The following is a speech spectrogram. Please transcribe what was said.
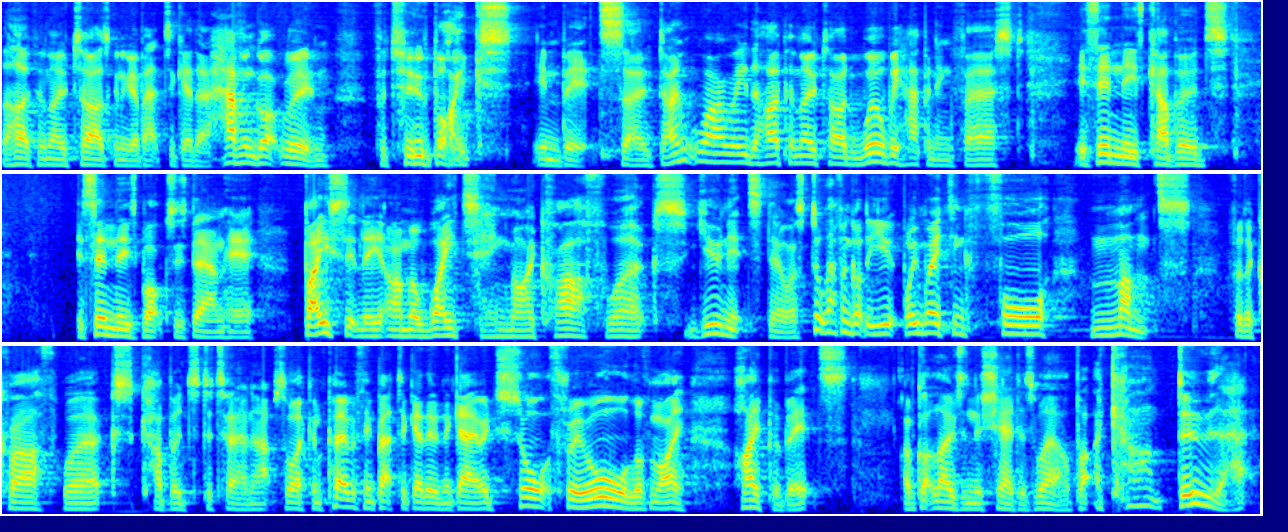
the Hypermotard is going to go back together. I haven't got room for two bikes in bits. So don't worry, the Hypermotard will be happening first. It's in these cupboards. It's in these boxes down here basically I'm awaiting my Craftworks unit still. I still haven't got the unit, been waiting four months for the Craftworks cupboards to turn up so I can put everything back together in the garage, sort through all of my hyper bits. I've got loads in the shed as well, but I can't do that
